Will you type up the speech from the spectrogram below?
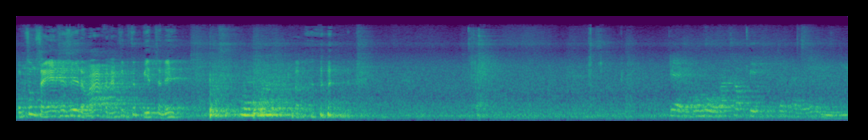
ผมสงสัยซื่อๆแต่ว่าเป็นหนังคือปิดสันดิเจ๊ก็บ่ฮู้ว่าเขาปิดจังได๋อืม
